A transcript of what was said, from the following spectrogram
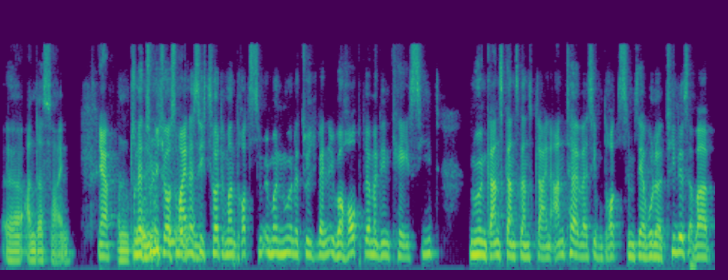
äh, anders sein. Ja, und, und natürlich und, aus meiner und, Sicht sollte man trotzdem immer nur natürlich, wenn überhaupt, wenn man den Case sieht, nur einen ganz, ganz, ganz kleinen Anteil, weil es eben trotzdem sehr volatil ist, aber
